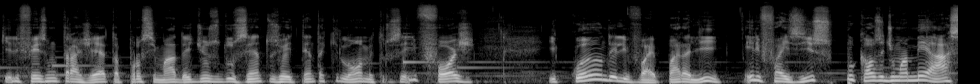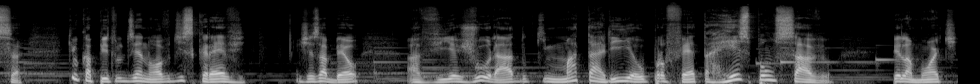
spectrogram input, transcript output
que ele fez um trajeto aproximado aí de uns 280 quilômetros. Ele foge. E quando ele vai para ali, ele faz isso por causa de uma ameaça que o capítulo 19 descreve. Jezabel havia jurado que mataria o profeta responsável pela morte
